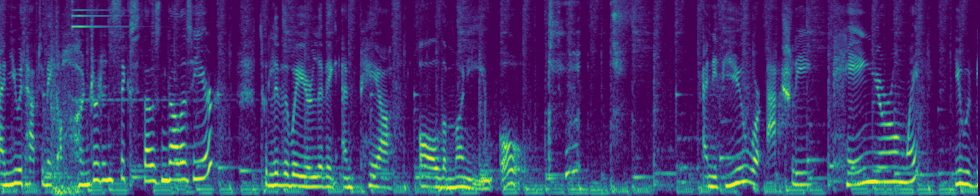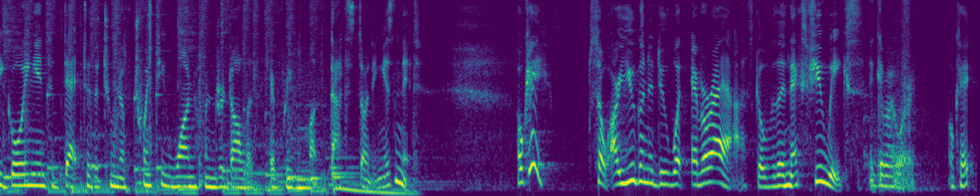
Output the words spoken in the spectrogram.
And you would have to make $106,000 a year to live the way you're living and pay off all the money you owe. And if you were actually paying your own way, you would be going into debt to the tune of $2,100 every month. That's stunning, isn't it? Okay, so are you going to do whatever I ask over the next few weeks? I give my word. Okay.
